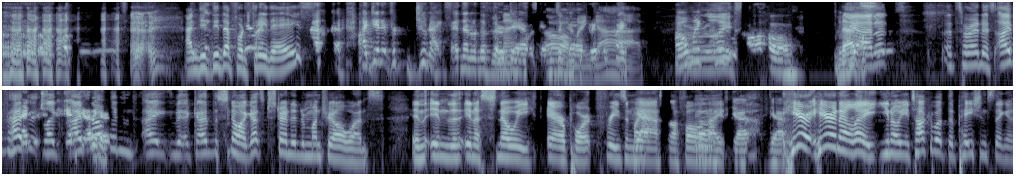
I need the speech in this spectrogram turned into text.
and you did that for three days? I did it for two nights, and then on the Two third day I was able oh to go. my It was like, god. oh my god, Really? it was awful. That's- yeah, that's that's horrendous. I've had And like I've outta not been I like, I the snow. I got stranded in Montreal once in in the in a snowy airport, freezing my Yeah. ass off all Oh, night. Yeah, yeah. Here here in LA, you know, you talk about the patience thing uh,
